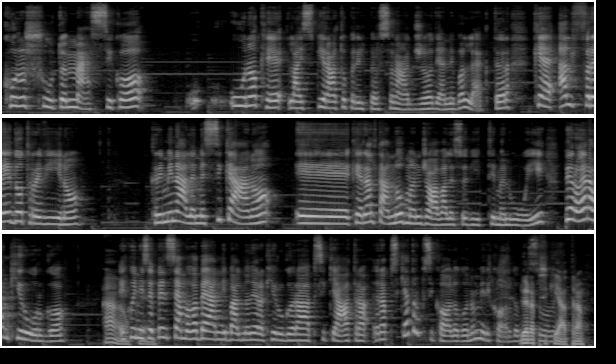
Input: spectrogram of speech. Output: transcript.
conosciuto in Messico uno che l'ha ispirato per il personaggio di Hannibal Lecter, che è Alfredo Trevino, criminale messicano e che in realtà non mangiava le sue vittime lui, però era un chirurgo. Ah, e quindi se pensiamo, vabbè, Hannibal non era chirurgo, era psichiatra. Era psichiatra o psicologo? Non mi ricordo. Lui era psichiatra. Momento.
